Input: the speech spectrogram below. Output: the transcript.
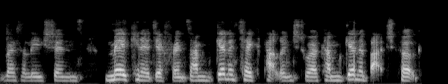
resolutions making a difference. I'm going to take a packed lunch to work. I'm going to batch cook.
